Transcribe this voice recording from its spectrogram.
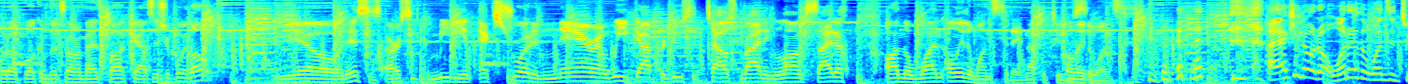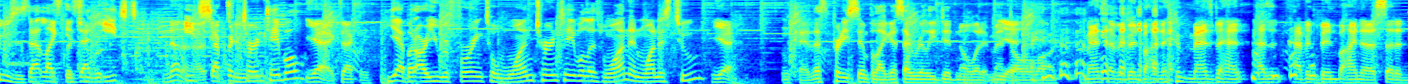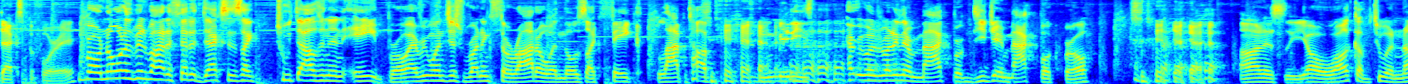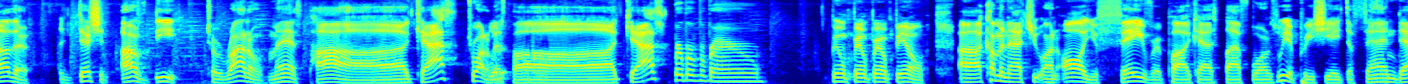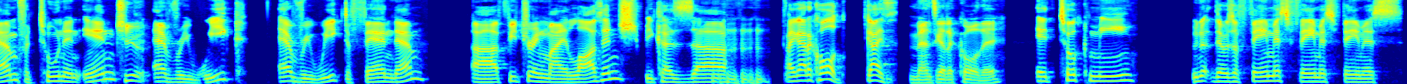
What up, what up. Welcome to the Toronto Man's Podcast. It's your boy Lo. Yo, this is RC comedian extraordinaire, and we got producer Taos riding alongside us on the one, only the ones today, not the twos. Only the ones. I actually don't know. What are the ones and twos? Is that like, is that two- each No, no. each separate two- turntable? Yeah, exactly. Yeah, but are you referring to one turntable as one and one as two? Yeah. Okay, that's pretty simple. I guess I really did know what it meant Yeah. all along. Man's haven't been behind a, man's behind hasn't haven't been behind a set of decks before, eh? Bro, no one has been behind a set of decks since like 2008, bro. Everyone's just running Serato and those like fake laptop midis. Everyone's running their MacBook, DJ MacBook, bro. Honestly, yo, welcome to another edition of the Toronto Math Podcast. Toronto Math Podcast. Brr, brr, brr. Boom, boom, boom, boom. Uh, coming at you on all your favorite podcast platforms. We appreciate the fandom for tuning in Cheer. every week, every week to fandom, uh, featuring my lozenge because uh, I got a cold. Guys, Man's got a cold, eh? it took me, you know, there was a famous, famous, famous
